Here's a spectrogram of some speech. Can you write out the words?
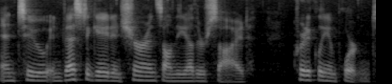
and to investigate insurance on the other side. Critically important.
